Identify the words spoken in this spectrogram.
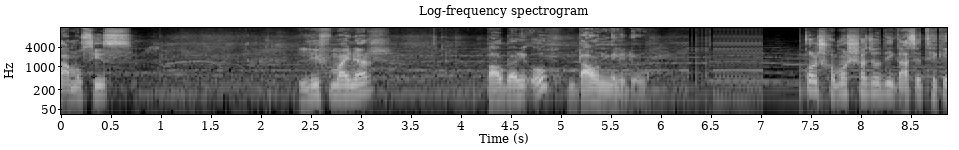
গামোসিস, লিফ মাইনার, পাউডারি ও ডাউন মেলিডো। সকল সমস্যা যদি গাছে থেকে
